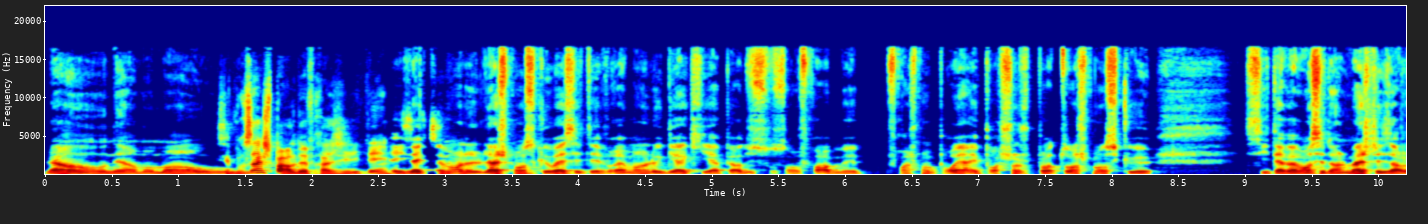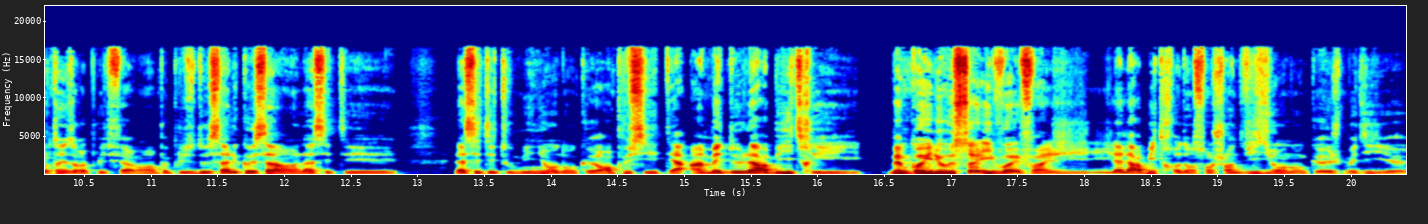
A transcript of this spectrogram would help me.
Là, on est à un moment où. C'est pour ça que je parle de fragilité. Exactement. Là, je pense que ouais, c'était vraiment le gars qui a perdu son sang-froid, mais franchement pour rien. Et pourtant, je, pourtant, je pense que si tu avais avancé dans le match, les Argentins, ils auraient pu te faire un peu plus de sale que ça. hein. Là, c'était là, c'était tout mignon. Donc, euh, en plus, il était à un mètre de l'arbitre. Il... Même quand il est au sol, il voit, enfin, il a l'arbitre dans son champ de vision. Donc, euh, je me dis, euh,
